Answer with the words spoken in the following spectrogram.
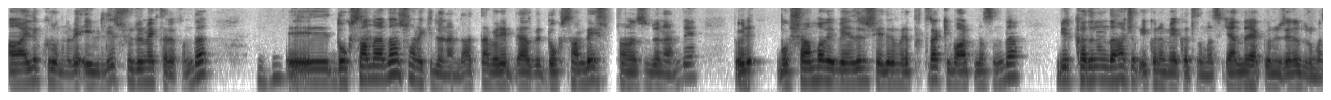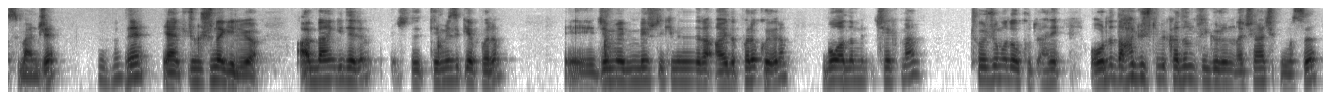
Aile kurumunu ve evliliği sürdürmek tarafında. Hı hı. E, 90'lardan sonraki dönemde hatta böyle biraz böyle 95 sonrası dönemde böyle boşanma ve benzeri şeylerin böyle pıtrak gibi artmasında bir kadının daha çok ekonomiye katılması, kendi ayaklarının üzerine durması bence. Hı hı. Ne? Yani çünkü şuna geliyor. Abi ben giderim işte temizlik yaparım. E, cebime 1500-2000 lira ayda para koyarım. Bu adamı çekmem. Çocuğumu da okut. Hani orada daha güçlü bir kadın figürünün açığa çıkması.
